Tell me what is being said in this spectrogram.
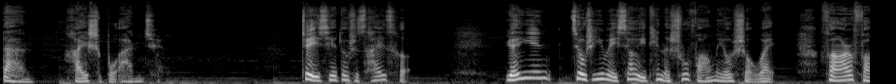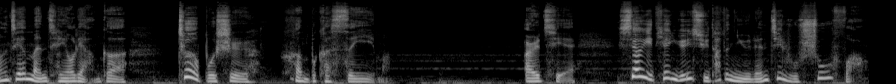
但还是不安全。这些都是猜测，原因就是因为萧逸天的书房没有守卫，反而房间门前有两个，这不是很不可思议吗？而且，萧逸天允许他的女人进入书房，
